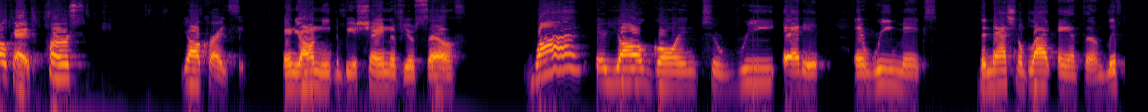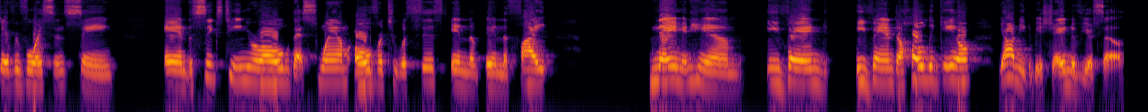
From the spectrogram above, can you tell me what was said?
okay first y'all crazy. And y'all need to be ashamed of yourself. Why are y'all going to re-edit and remix the national black anthem lift every voice and sing and the 16 year old that swam over to assist in the in the fight naming him evan evander holygill? Y'all need to be ashamed of yourself.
